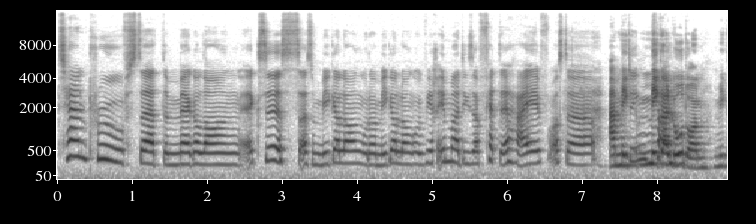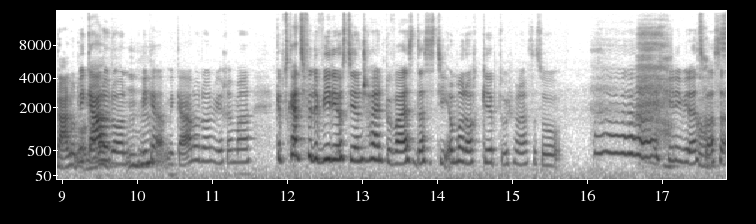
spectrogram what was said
10 Proofs that the Megalong exists. Also Megalong oder Megalong, wie auch immer, dieser fette Hive aus der. Ah, Me Megalodon. Megalodon. Megalodon. Mhm. Mega Megalodon, wie auch immer. Gibt es ganz viele Videos, die anscheinend beweisen, dass es die immer noch gibt, wo ich mir dachte so, ah, ich gehe nie wieder oh ins Gott. Wasser.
